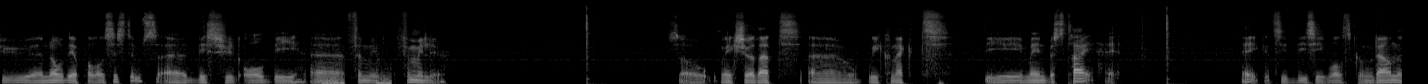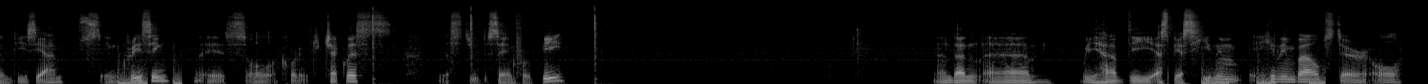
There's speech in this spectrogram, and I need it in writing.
who uh, know the Apollo systems this should all be fami familiar. So make sure that we connect the main bus tie. Hey, you can see DC volts going down and DC amps increasing. It's all according to checklists. Let's do the same for B. And then um, we have the SPS helium, helium valves. They're all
